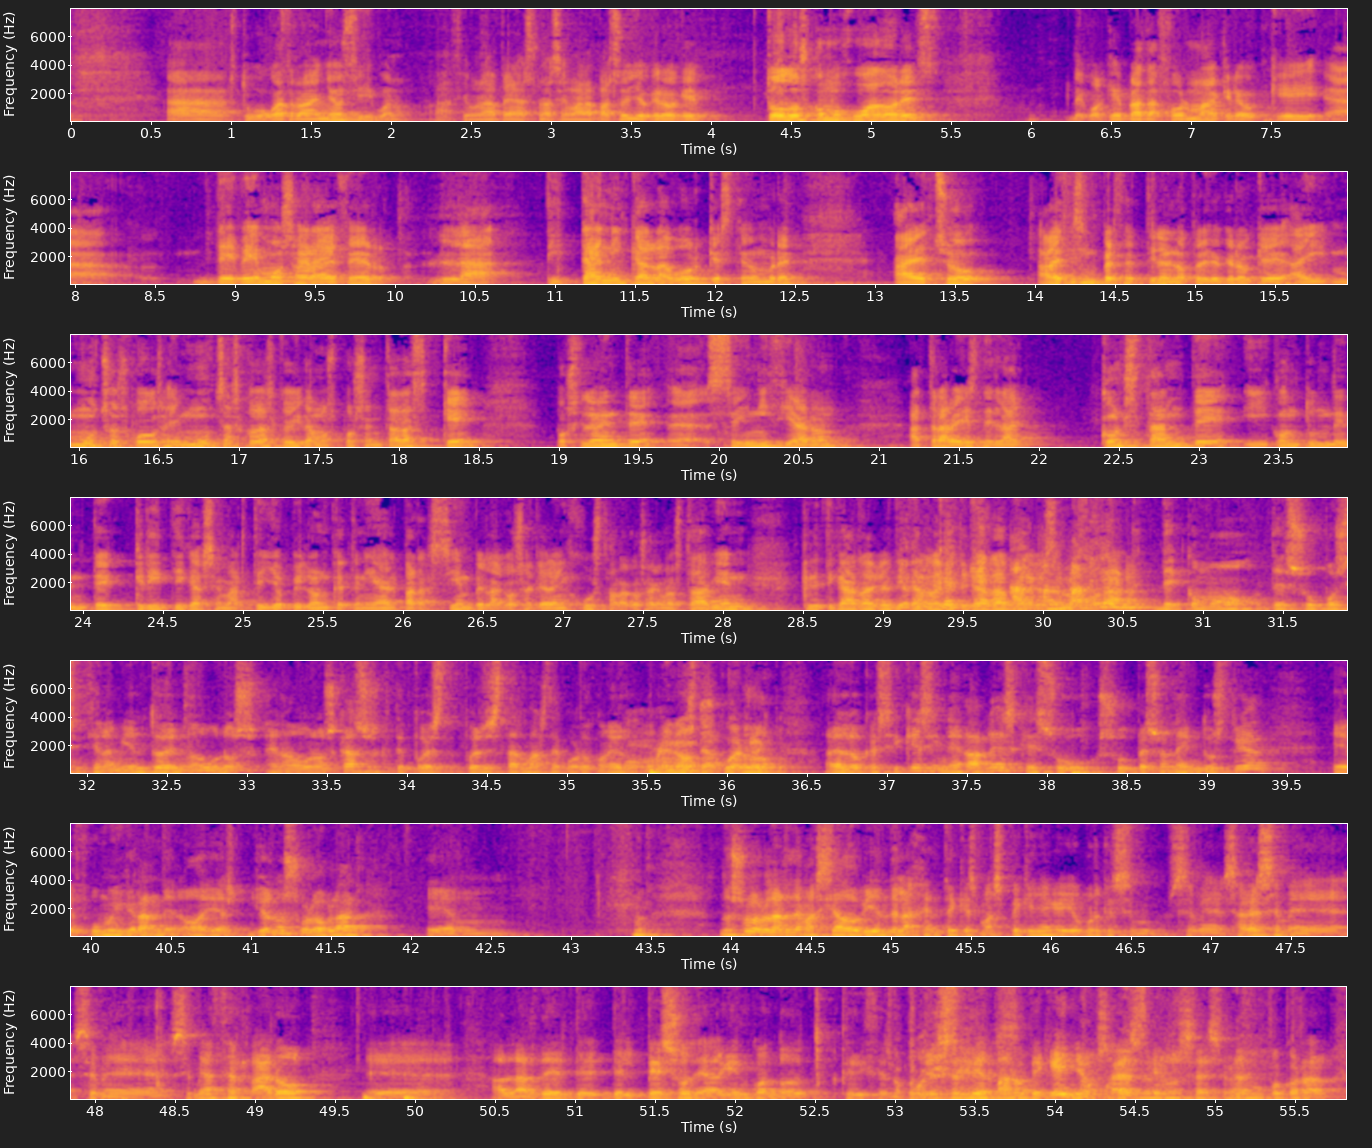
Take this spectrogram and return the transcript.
Ah, estuvo cuatro años y bueno, hace una, apenas una semana pasó. Yo creo que todos como jugadores de cualquier plataforma, creo que ah, debemos agradecer la titánica labor que este hombre ha hecho, a veces imperceptible, ¿no? Pero yo creo que hay muchos juegos, hay muchas cosas que hoy damos por sentadas que posiblemente eh, se iniciaron a través de la constante y contundente crítica, ese martillo pilón que tenía él para siempre, la cosa que era injusta, la cosa que no estaba bien, criticarla, criticarla, que- criticarla para al- que se al margen mejorara. de cómo de su posicionamiento en algunos en algunos casos que te puedes, puedes estar más de acuerdo con él O o menos de acuerdo. ¿vale? lo que sí que es innegable es que su, su peso en la industria eh, fue muy grande no yo no suelo hablar em, no suelo hablar demasiado bien de la gente que es más pequeña que yo porque se, se me, ¿sabes? Se me, se me, se me hace raro eh, hablar de- de- del peso de alguien cuando que dices, no puede ser mi hermano pequeño, No ¿sabes? No sé, se me hace un poco raro.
